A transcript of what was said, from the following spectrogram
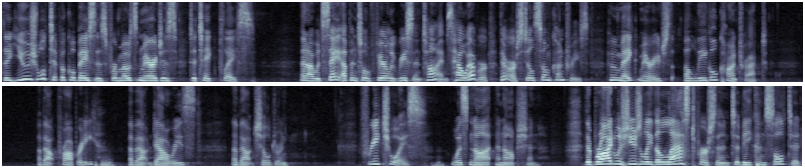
the usual typical basis for most marriages to take place. And I would say up until fairly recent times. However, there are still some countries who make marriage a legal contract about property, about dowries, about children. Free choice was not an option. The bride was usually the last person to be consulted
